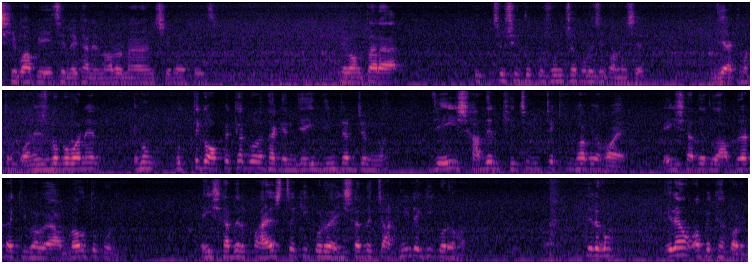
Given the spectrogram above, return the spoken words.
সেবা পেয়েছেন এখানে, নরনারায়ণ সেবা পেয়েছে। এবং তারা উচ্ছ্বসিত প্রশংসা করেছে গণেশের, যে একমাত্র গণেশ ভগবানের এবং প্রত্যেকে অপেক্ষা করে থাকেন যে এই দিনটার জন্য যে এই স্বাদের খিচুড়িটা কীভাবে হয়, এই স্বাদের লাবড়াটা কীভাবে আমরাও তো করি। এই স্বাদের পায়েসটা কী করে হয়, এই স্বাদের চাটনিটা কী করে হয়। এরকম এরাও অপেক্ষা করেন।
